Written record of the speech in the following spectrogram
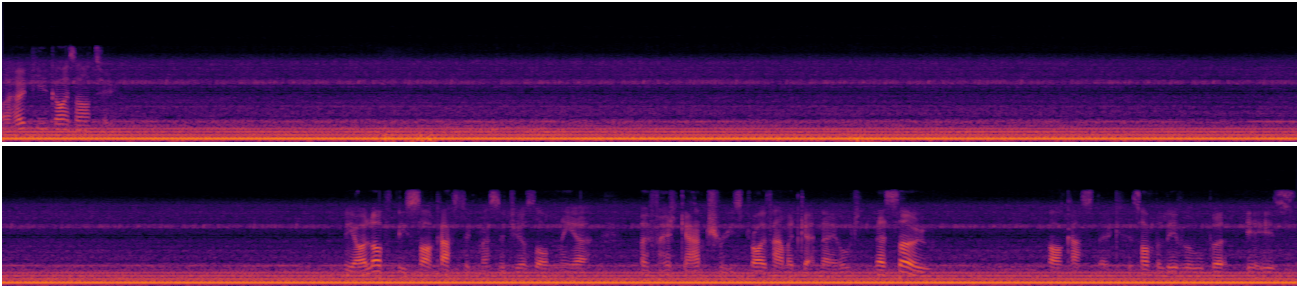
I hope you guys are too. Yeah, I love these sarcastic messages on the uh, overhead gantries, drive hammered, get nailed. They're so sarcastic. It's unbelievable, but it is.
